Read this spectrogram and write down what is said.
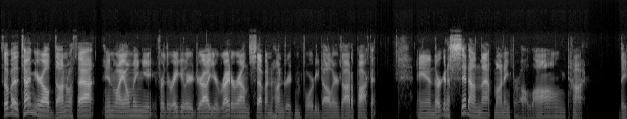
So by the time you're all done with that in Wyoming you, for the regular draw, you're right around $740 out of pocket. And they're going to sit on that money for a long time. They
